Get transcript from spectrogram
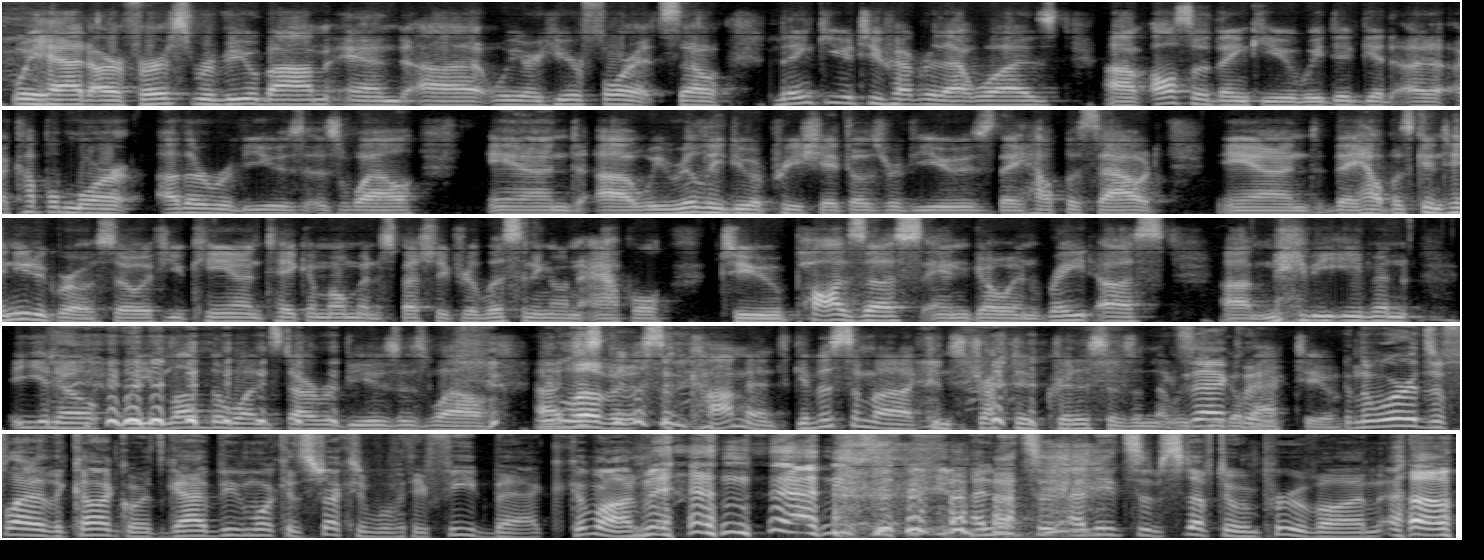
We had our first review bomb and uh, we are here for it. So thank you to whoever that was. Uh, also, thank you. We did get a, a couple more other reviews as well. And uh, we really do appreciate those reviews. They help us out and they help us continue to grow. So if you can take a moment, especially if you're listening on Apple, to pause us and go and rate us, uh, maybe even, you know, we love the one star reviews as well. We Uh, love just give it. us some comments, give us some uh, constructive criticism that we can go back to. In the words of Flight of the Conchords, gotta be more constructive with your feedback. Come on, man. I need some, I need some, I need some stuff to improve on. Um,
